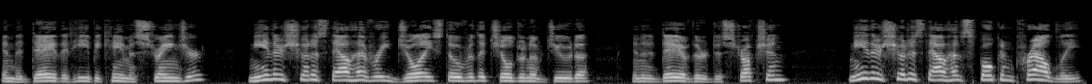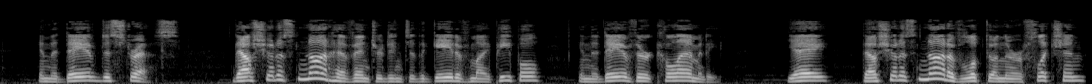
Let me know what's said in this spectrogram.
in the day that he became a stranger, neither shouldest thou have rejoiced over the children of Judah in the day of their destruction, neither shouldest thou have spoken proudly in the day of distress. Thou shouldest not have entered into the gate of my people in the day of their calamity. Yea, thou shouldest not have looked on their affliction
